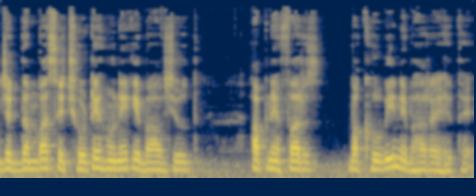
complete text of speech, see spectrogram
जगदम्बा से छोटे होने के बावजूद अपने फ़र्ज़ बखूबी निभा रहे थे।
